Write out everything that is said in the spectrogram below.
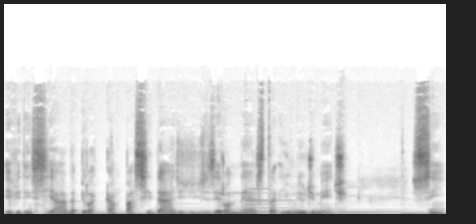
evidenciada pela capacidade de dizer honesta e humildemente: Sim,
